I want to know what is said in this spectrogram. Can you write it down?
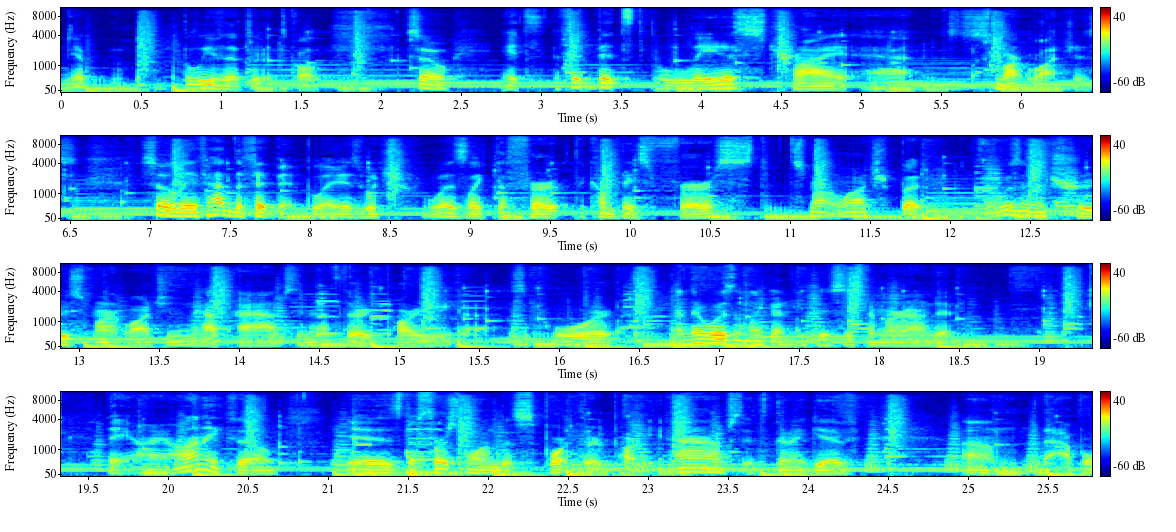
yep, believe that's what it's called. So it's Fitbit's latest try at smartwatches. So they've had the Fitbit Blaze, which was like the first, the company's first smartwatch, but it wasn't a true smartwatch. It didn't have apps, it didn't have third-party uh, support, and there wasn't like an ecosystem around it. The Ionic, though, is the first one to support third party apps. It's going to give um, the Apple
